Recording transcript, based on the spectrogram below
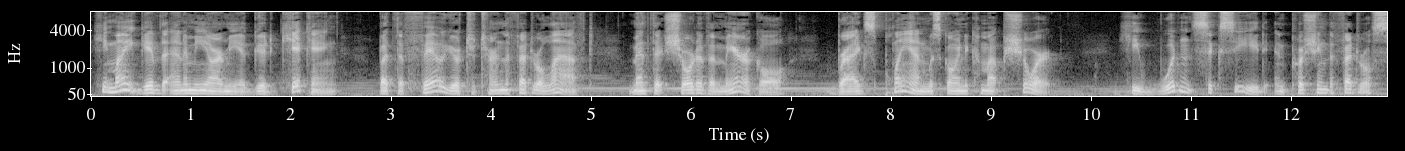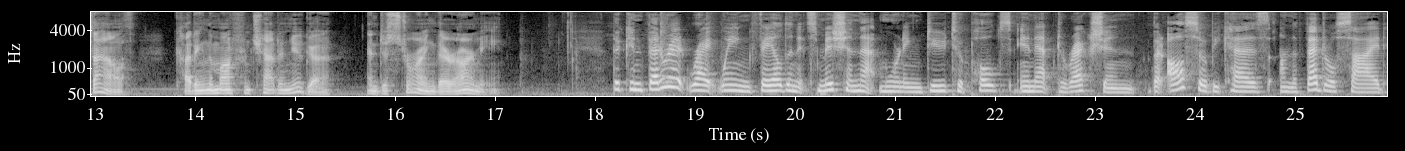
He might give the enemy army a good kicking, but the failure to turn the Federal left meant that, short of a miracle, Bragg's plan was going to come up short. He wouldn't succeed in pushing the Federal south, cutting them off from Chattanooga, and destroying their army. The Confederate right wing failed in its mission that morning due to Polk's inept direction, but also because, on the Federal side,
